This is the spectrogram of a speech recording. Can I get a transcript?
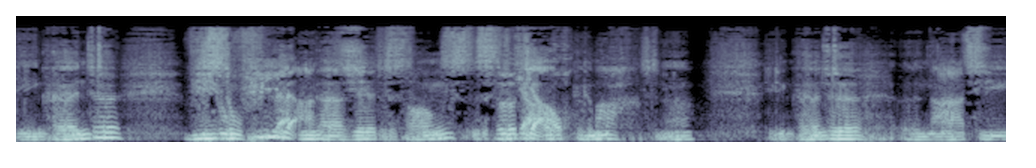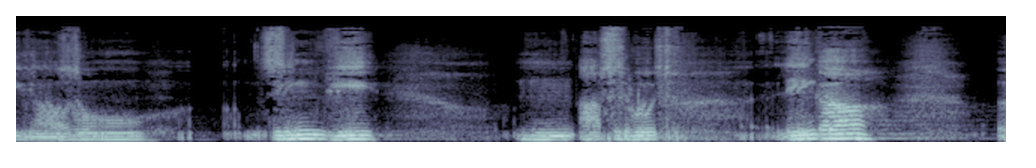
den könnte, wie so viele engagierte Songs, es wird ja auch gemacht, ne? Den könnte äh, Nazi genauso singen wie ein absolut linker, äh,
